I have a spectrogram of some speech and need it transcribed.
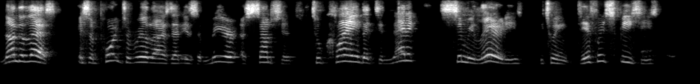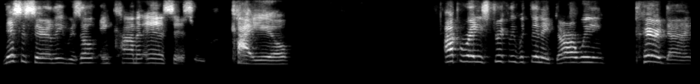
Nonetheless, it's important to realize that it's a mere assumption to claim that genetic similarities between different species necessarily result in common ancestry. Kyle. Operating strictly within a Darwinian paradigm,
